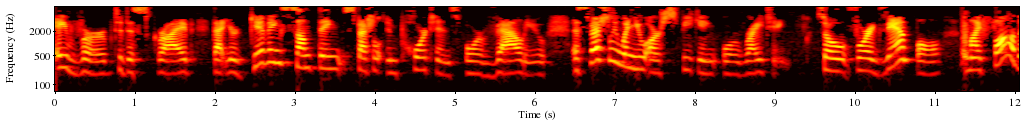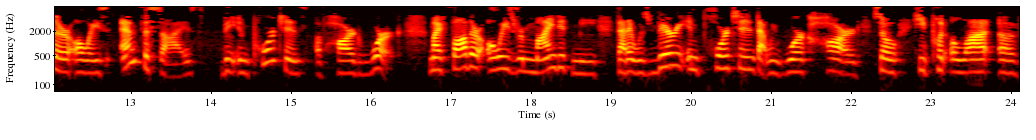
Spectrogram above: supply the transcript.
a verb to describe that you're giving something special importance or value, especially when you are speaking or writing. So, for example, my father always emphasized the importance of hard work. My father always reminded me that it was very important that we work hard. So he put a lot of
